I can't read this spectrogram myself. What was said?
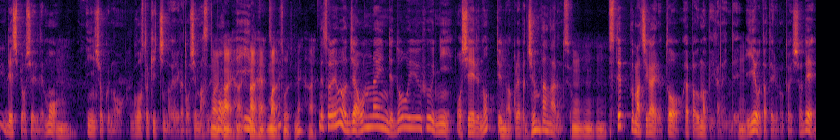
レシピ教えるでも、飲食のゴーストキッチンのやり方を教えますでもはいはいわけですよね。あそうですね。はい。でそれをじゃあオンラインでどういうふうに教えるのっていうのはこれやっぱ順番があるんですよ。ステップ間違えるとやっぱうまくいかないんで、家を建てるのと一緒で、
